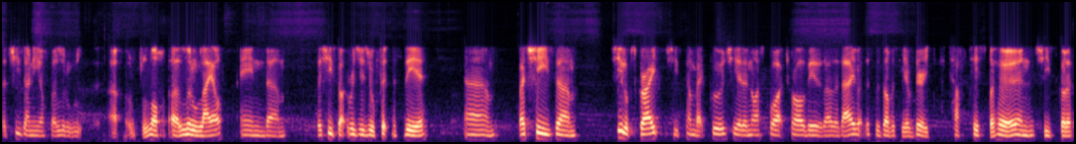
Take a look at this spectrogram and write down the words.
but she's only off a little uh, a little layoff, and um, so she's got residual fitness there. Um, but she's um, she looks great. She's come back good. She had a nice quiet trial there the other day, but this is obviously a very tough test for her, and she's got to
